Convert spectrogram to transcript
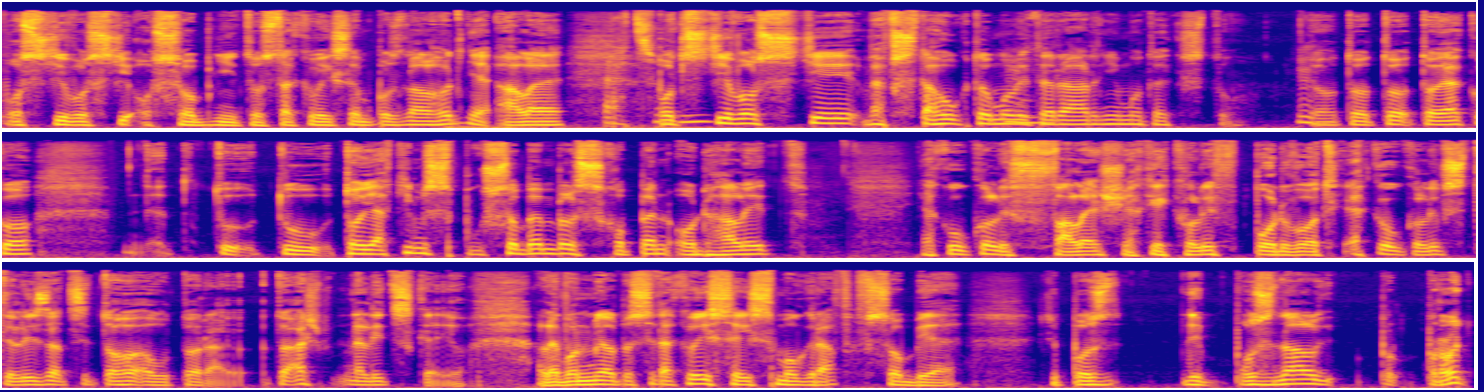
poctivosti osobní, to z takových jsem poznal hodně, ale Pracovní. poctivosti ve vztahu k tomu hmm. literárnímu textu. Hmm. Jo, to, to, to, jako, tu, tu, to, jakým způsobem byl schopen odhalit jakoukoliv faleš, jakýkoliv podvod, jakoukoliv stylizaci toho autora. Jo. To až nelidské. Jo. Ale on měl prostě takový seismograf v sobě, že poz, poznal, proč,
